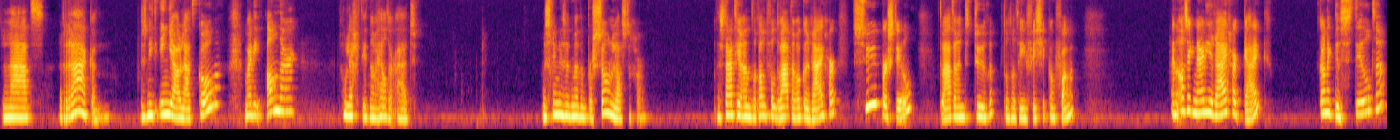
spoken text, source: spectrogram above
laat raken. Dus niet in jou laat komen, maar die ander, hoe leg ik dit nou helder uit? Misschien is het met een persoon lastiger. Er staat hier aan de rand van het water ook een reiger, super stil, het water in te turen totdat hij een visje kan vangen. En als ik naar die reiger kijk, kan ik de stilte,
